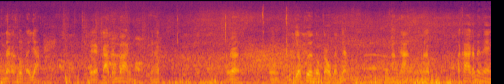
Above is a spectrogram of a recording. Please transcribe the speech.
มันได้อัตรสหลายอย่างบรรยากาศบ้านๆนะครับแล้วก็ก๋วยเตี๋ยวเพลิงเก่าๆแบบเนี้ยอยู่ข้างทางนะครับ ราคาก็ไม่แพง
